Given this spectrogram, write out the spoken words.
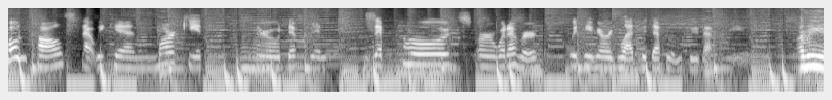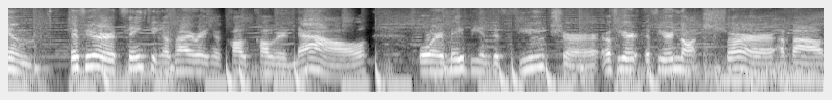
phone calls that we can market through different zip codes or whatever. We'd be very glad to definitely do that for you. I mean, if you're thinking of hiring a cold caller now, or maybe in the future, if you're if you're not sure about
